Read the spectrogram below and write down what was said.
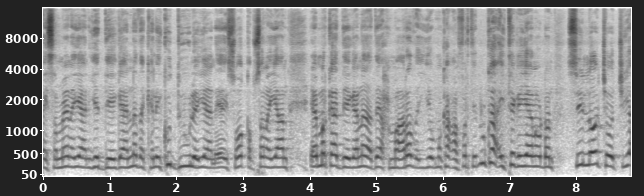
ay sameynayaan iyo deegaanada kale ku duulayaan ee ay soo qabsanayaan ee markaa deegaanada dee axmaarada iyo markaa canfarti dhulka ay tegayaan oo dhan si loo joojiyo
